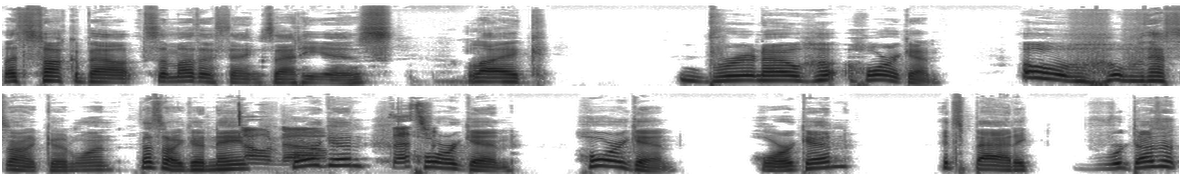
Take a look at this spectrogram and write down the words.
let's talk about some other things that he is, like Bruno H- Horgan. Oh, oh, that's not a good one. That's not a good name. Oh, no. Horgan, That's Horgan, Horgan, Horgan. It's bad. It r- doesn't.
